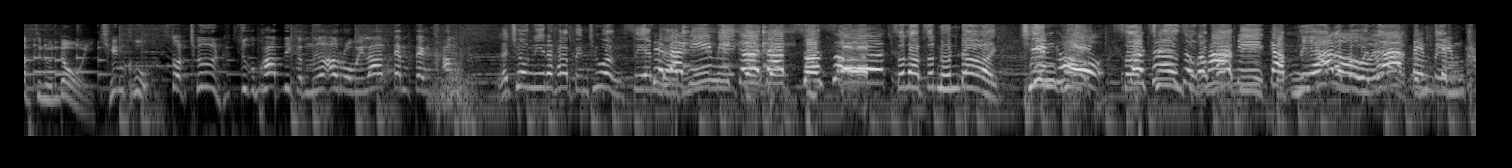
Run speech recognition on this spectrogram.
ับสนุนโดย ชินคุสดชื่น สุขภาพดีกับเนื้ออโรเวล่าเต็มเต็มๆคำและช่วงนี้นะครับเป็นช่วงเซียนเสียงแบแบบบนี้นี้มีมีเกิเกิดดแบแบบบสสุดดสุดสนับสนุนโดยชิชินนคุคุสดชื่นสุขภาพดีกับเนื้ออโรเวล่าเต็มเต็มๆค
